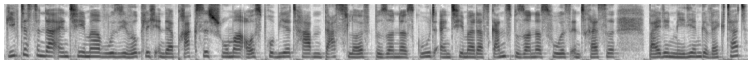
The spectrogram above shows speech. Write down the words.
Gibt es denn da ein Thema, wo Sie wirklich in der Praxis schon mal ausprobiert haben, das läuft besonders gut, ein Thema, das ganz besonders hohes Interesse bei den Medien geweckt hat?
